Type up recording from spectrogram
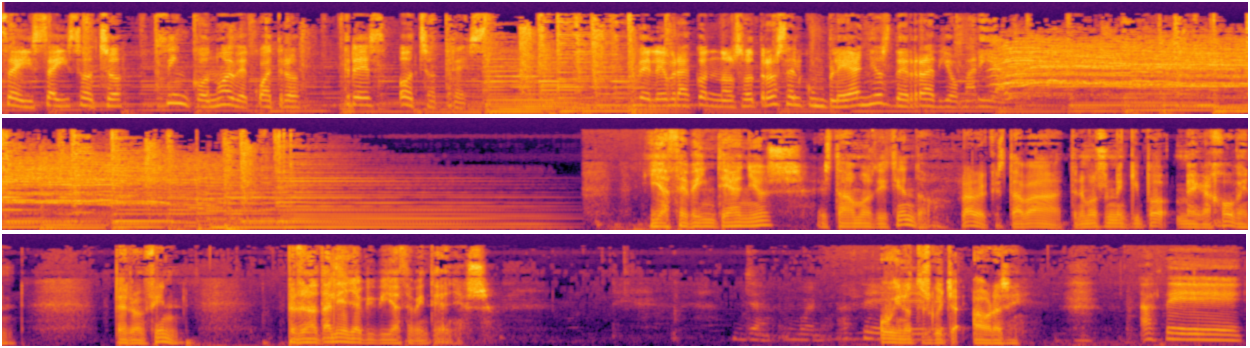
668-594-383. Celebra con nosotros el cumpleaños de Radio María. Y hace 20 años estábamos diciendo, claro, que estaba, tenemos un equipo mega joven, pero en fin, pero Natalia ya vivía hace 20 años. Ya, bueno, hace... Uy, no te escucha, ahora sí. Hace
